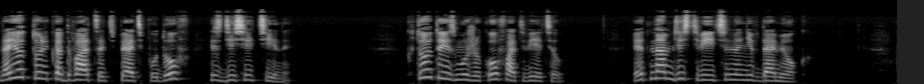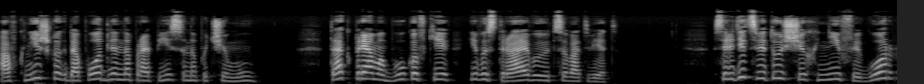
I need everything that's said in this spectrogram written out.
дает только 25 пудов с десятины. Кто-то из мужиков ответил, это нам действительно невдомек. А в книжках доподлинно прописано почему. Так прямо буковки и выстраиваются в ответ. Среди цветущих нив и гор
